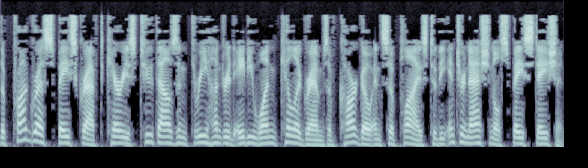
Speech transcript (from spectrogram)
The Progress spacecraft carries 2,381 kilograms of cargo and supplies to the International Space Station.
